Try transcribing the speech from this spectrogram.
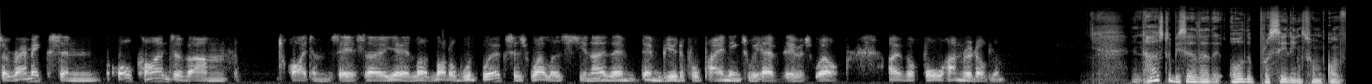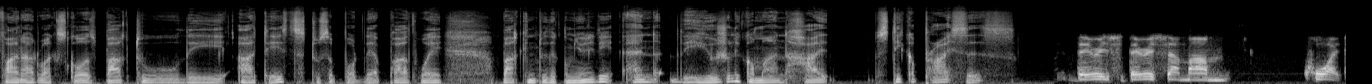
ceramics, and all kinds of um, items there. So yeah, a lot, lot of woodworks as well as you know them them beautiful paintings we have there as well. Over 400 of them. It has to be said that all the proceedings from confined artworks goes back to the artists to support their pathway back into the community, and they usually command high sticker prices. There is there is some um, quite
